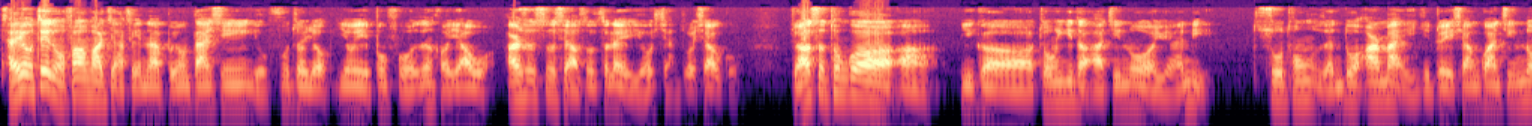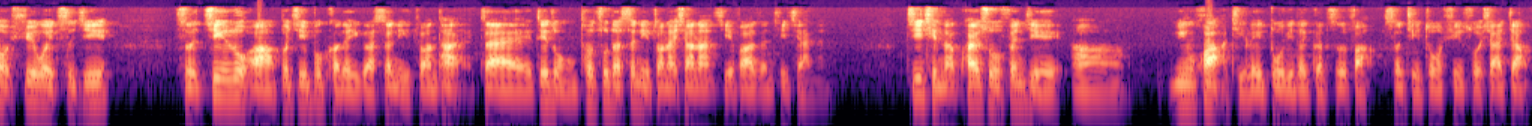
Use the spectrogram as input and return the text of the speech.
采用这种方法减肥呢，不用担心有副作用，因为不服任何药物，二十四小时之内有显著效果。主要是通过啊一个中医的啊经络原理疏通任督二脉以及对相关经络穴位刺激，使进入啊不饥不渴的一个生理状态。在这种特殊的生理状态下呢，激发人体潜能，机体呢快速分解啊运化体内多余的一个脂肪，使体重迅速下降。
